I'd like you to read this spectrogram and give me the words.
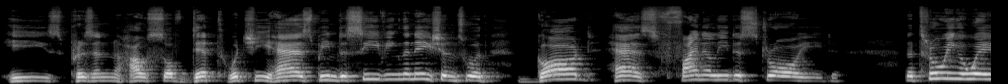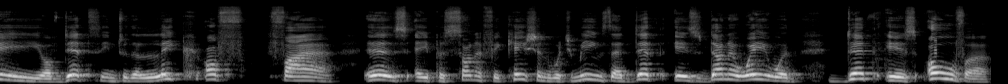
His prison house of death, which he has been deceiving the nations with, God has finally destroyed. The throwing away of death into the lake of fire is a personification, which means that death is done away with. Death is over.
